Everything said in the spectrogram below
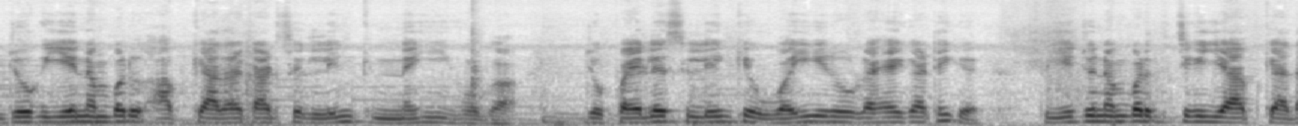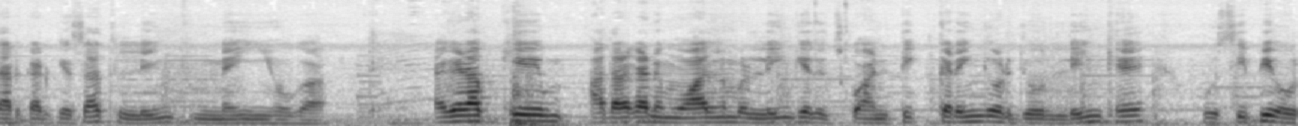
जो कि ये नंबर आपके आधार कार्ड से लिंक नहीं होगा। जो पहले से लिंक है, वही रहेगा, ठीक है? तो ये जो नंबर दीजिएगा ये आपके आधार कार्ड के साथ लिंक नहीं होगा। अगर आपके आधार कार्ड में मोबाइल नंबर लिंक है तो उसको अनटिक करेंगे और जो लिंक है, उसी पे ओ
